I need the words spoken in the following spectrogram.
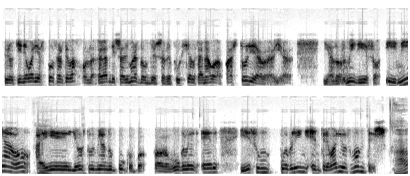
pero tiene varias pozas debajo, grandes además, donde se refugia el ganado a pastos y a, y a- y a dormir y eso. Y Niao, ahí yo lo estuve mirando un poco por, por Google Earth, y es un pueblín entre varios montes. Ah,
